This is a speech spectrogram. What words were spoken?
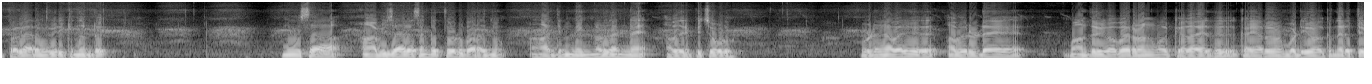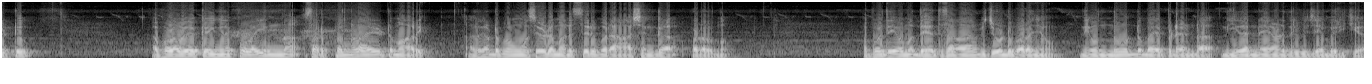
ഇപ്രകാരം വിവരിക്കുന്നുണ്ട്. മൂസ ആഭിചാര സംഘത്തോട് പറഞ്ഞു ആദ്യം നിങ്ങൾ തന്നെ അവതരിപ്പിച്ചോളൂ. ഉടൻ അവർ അവരുടെ മാന്ത്രികോപകരണങ്ങളൊക്കെ അതായത് കയറുകളും വടികളൊക്കെ നിരത്തിയിട്ടു. അപ്പോൾ അവയൊക്കെ ഇങ്ങനെ പുളയുന്ന സർപ്പങ്ങളായിട്ട് മാറി. അത് കണ്ടപ്പോൾ മൂസയുടെ മനസ്സിലും ഒരു ആശങ്ക പടർന്നു. അപ്പോൾ ദൈവം അദ്ദേഹത്തെ സമാധാനിപ്പിച്ചുകൊണ്ട് പറഞ്ഞു നീ ഒന്നുകൊണ്ടും ഭയപ്പെടേണ്ട. നീ തന്നെയാണ് ഇതിൽ വിജയം വരിക്കുക.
